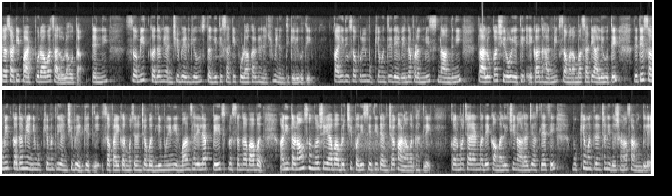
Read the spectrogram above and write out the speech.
यासाठी पाठपुरावा चालवला होता. त्यांनी समित कदम यांची भेट घेऊन स्थगितीसाठी पुढाकार घेण्याची विनंती केली होती. काही दिवसापूर्वी मुख्यमंत्री देवेंद्र फडणवीस नांदणी तालुका शिरोळ येथील एका धार्मिक समारंभासाठी आले होते. तेथे समित कदम यांनी मुख्यमंत्री यांची भेट घेतली. सफाई कर्मचाऱ्यांच्या बदलीमुळे निर्माण झालेल्या पेच प्रसंगाबाबत आणि तणाव संघर्ष याबाबतची परिस्थिती त्यांच्या कानावर घातले. कर्मचाऱ्यांमध्ये कमालीची नाराजी असल्याचे मुख्यमंत्र्यांच्या निदर्शनास आणून दिले.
